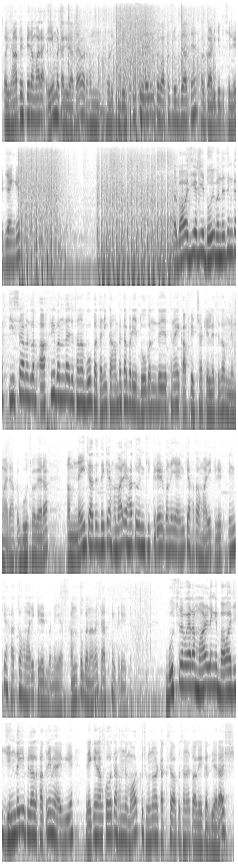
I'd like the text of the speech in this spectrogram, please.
اور یہاں پہ پھر ہمارا ایم اٹک جاتا ہے اور ہم تھوڑی سی دیکھتی سی ہو جاتی تو واپس رک جاتے ہیں اور گاڑی کے پیچھے لیٹ جائیں گے۔ اور بابا جی اب یہ دو ہی بندے تھے، ان کا تیسرا مطلب آخری بندہ جو تھا نا، وہ پتہ نہیں کہاں پہ تھا بٹ یہ دو بندے جو تھے نا، یہ کافی اچھا کھیل رہے تھے، تو ہم نے مارا یہاں پہ بوسٹ وغیرہ۔ ہم نہیں چاہتے تھے کہ ہمارے ہاتھوں ان کی کریٹ بنے یا ان کے ہاتھوں ہماری کریٹ ان کے ہاتھوں ہماری کریٹ بنے۔ یس، ہم تو بنانا چاہتے ہیں کریٹ بوسٹر وغیرہ مار لیں گے۔ بابا جی زندگی فی الحال خطرے میں آئی ہوئی ہے لیکن آپ کو پتا ہم نے موت کو چھونا اور ٹک سے واپس آنا تو آگے کر دیا، رش۔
